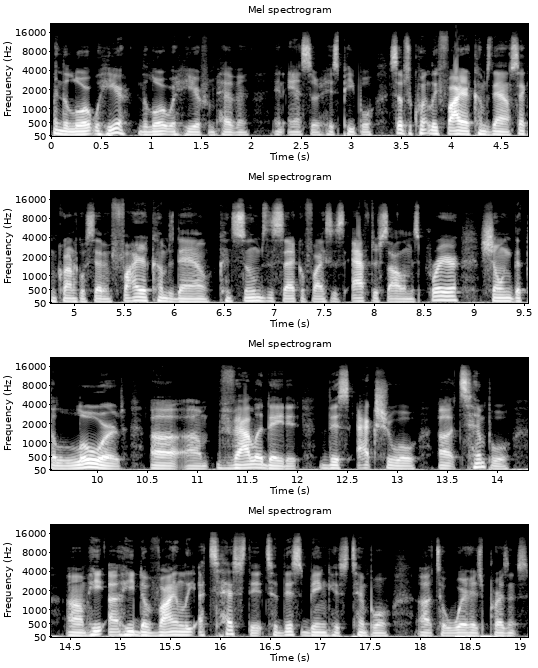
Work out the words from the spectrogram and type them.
And the Lord will hear. The Lord will hear from heaven and answer his people. Subsequently, fire comes down. Second Chronicles 7. Fire comes down, consumes the sacrifices after Solomon's prayer, showing that the Lord uh, um, validated this actual uh, temple. Um, he, uh, he divinely attested to this being his temple, uh, to where his presence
